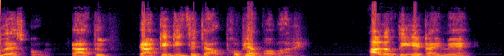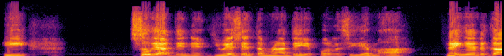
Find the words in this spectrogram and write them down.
US ကိုဒါသူဒါတိတိကျကျဖော်ပြသွားပါတယ်အားလုံးသိတဲ့အတိုင်းပဲဒီဆိုရတဲ့နဲ့ US ရဲ့သမ္မတတဲ့ရဲ့ policy ထဲမှာနိုင်ငံတကာ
